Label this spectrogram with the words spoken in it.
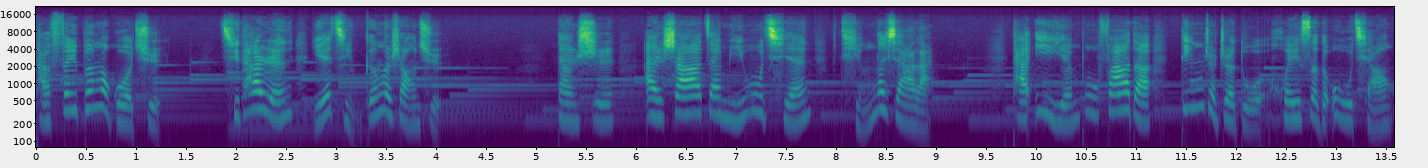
他飞奔了过去，其他人也紧跟了上去。但是艾莎在迷雾前停了下来。她一言不发地盯着这堵灰色的雾墙，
